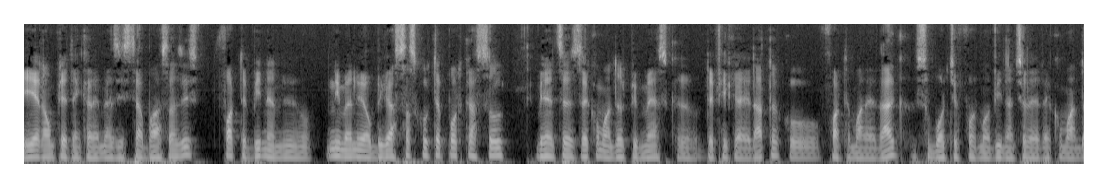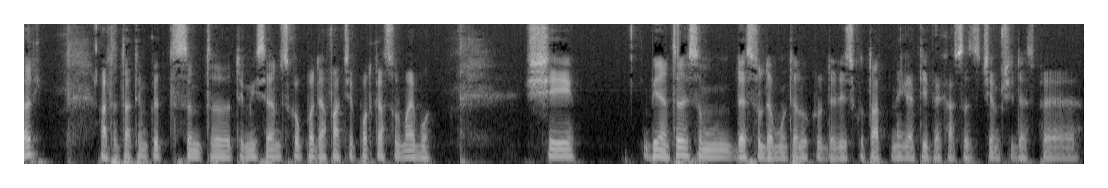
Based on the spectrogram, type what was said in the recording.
era un prieten care mi-a zis treaba asta, am zis, foarte bine, nu, nimeni nu e obligat să asculte podcastul, Bineînțeles, recomandări primesc de fiecare dată cu foarte mare drag, sub orice formă vin acele recomandări, atâta timp cât sunt uh, trimise în scopul de a face podcastul mai bun. Și, bineînțeles, sunt destul de multe lucruri de discutat negative, ca să zicem, și despre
